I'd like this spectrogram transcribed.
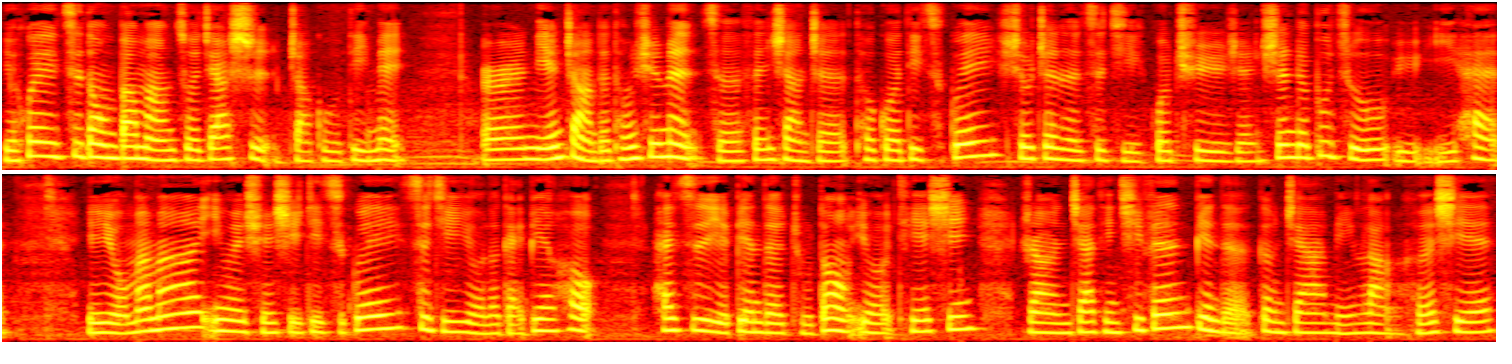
也会自动帮忙做家事、照顾弟妹。而年长的同学们则分享着透过《弟子规》修正了自己过去人生的不足与遗憾。也有妈妈因为学习《弟子规》，自己有了改变后，孩子也变得主动又贴心，让家庭气氛变得更加明朗和谐。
